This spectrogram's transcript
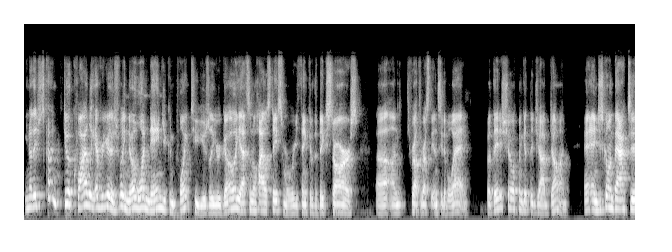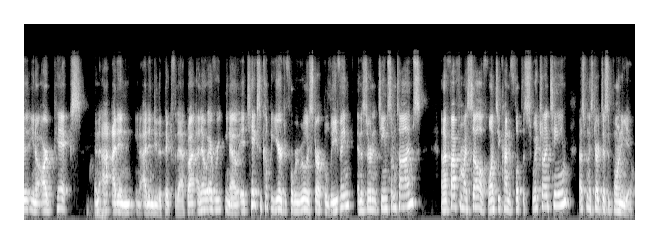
You know, they just kind of do it quietly every year. There's really no one name you can point to. Usually, you go, "Oh, yeah, that's an Ohio State somewhere," where you think of the big stars uh, on throughout the rest of the NCAA. But they just show up and get the job done. And, and just going back to you know our picks and I, I, didn't, you know, I didn't do the pick for that, but I, I know every, you know, it takes a couple years before we really start believing in a certain team sometimes. And I find for myself, once you kind of flip the switch on a team, that's when they start disappointing you.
